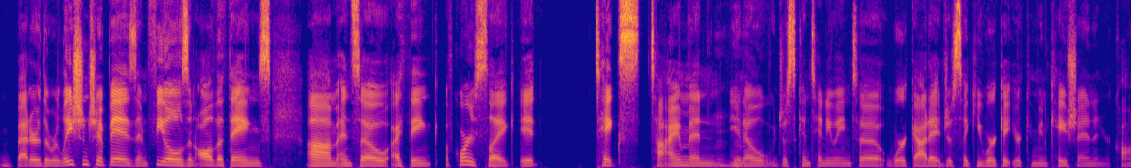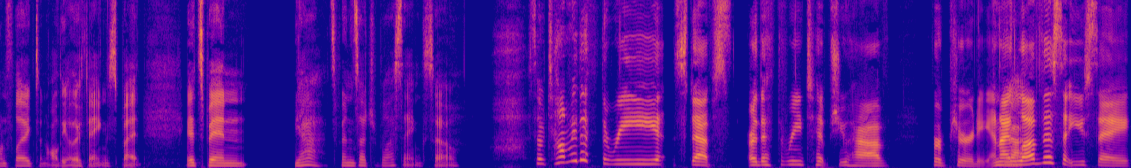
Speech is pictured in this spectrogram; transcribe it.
better the relationship is and feels and all the things. Um, and so I think, of course, like it takes time and you Mhm. know just continuing to work at it just like you work at your communication and your conflict and all the other things but it's been yeah it's been such a blessing so So tell me the three steps or the three tips you have for purity. And I love this that you say,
